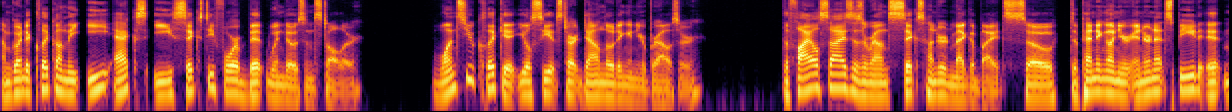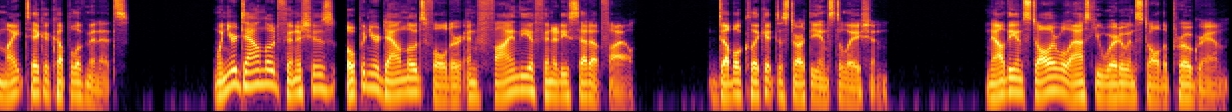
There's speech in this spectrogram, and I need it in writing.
I'm going to click on the EXE 64-bit Windows installer. Once you click it, you'll see it start downloading in your browser. The file size is around 600 megabytes, so depending on your internet speed, it might take a couple of minutes. When your download finishes, open your Downloads folder and find the Affinity setup file. Double-click it to start the installation. Now the installer will ask you where to install the program.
